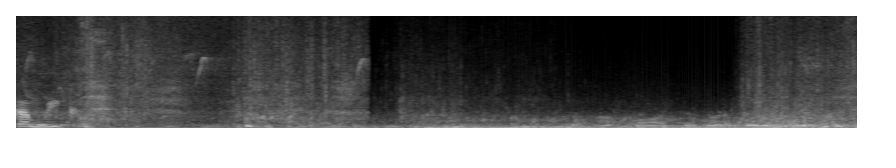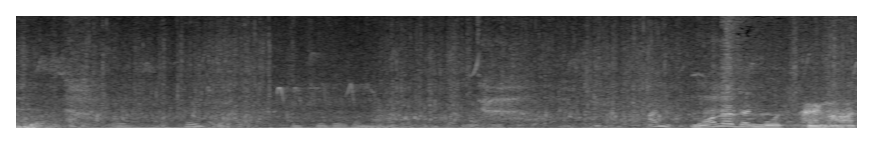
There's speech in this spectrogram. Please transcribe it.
Think I'm weak? I'm smaller than most. Hang on.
